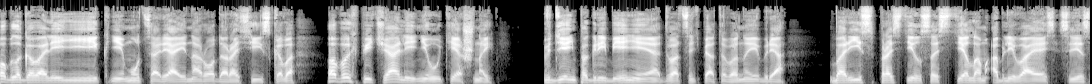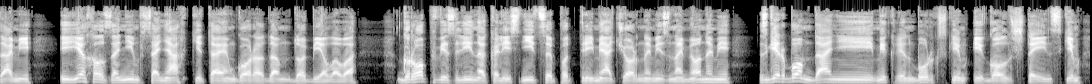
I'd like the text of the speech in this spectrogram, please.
о благоволении к нему царя и народа российского, об их печали неутешной. В день погребения, 25 ноября, Борис простился с телом, обливаясь слезами, и ехал за ним в санях Китаем городом до Белого. Гроб везли на колеснице под тремя черными знаменами с гербом Дании, Мекленбургским и Голдштейнским –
